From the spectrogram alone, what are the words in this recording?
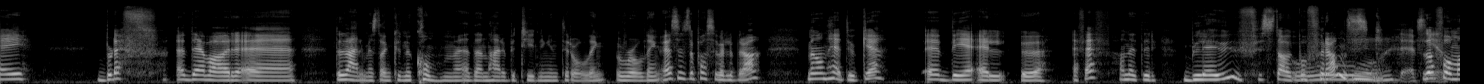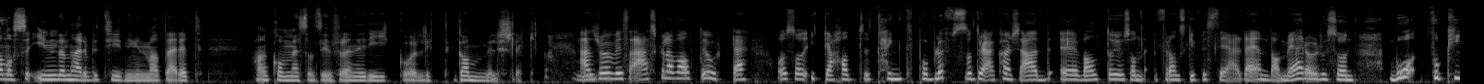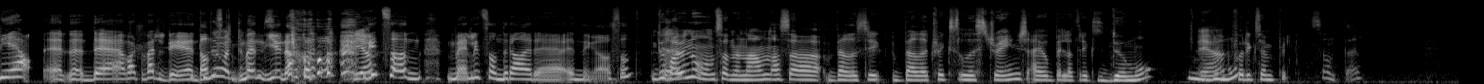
bløff. Det var eh, det nærmeste han kunne komme med den her betydningen til rolling. rolling. Og jeg syns det passer veldig bra. Men han heter jo ikke eh, B-L-Ø-F-F. Han heter Bleuf, stavet på fransk. er Så da får man også inn den her betydningen med at det er et Han kom mest sannsynlig fra en rik og litt gammel slekt. Da. Jeg tror Hvis jeg skulle ha valgt å gjort det, og så ikke hadde tenkt på bløff, så tror jeg kanskje jeg hadde eh, valgt å gjøre sånn franskifisere det enda mer. Og sånn «Bon, forkle Det Det ble veldig dansk, men you know. Ja. Litt sånn, med litt sånn rare endinger og sånt. Du har jo noen sånne navn. altså Bellatrix, Bellatrix Lestrange er jo Bellatrix Dumont, Ja, for eksempel. sant det.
